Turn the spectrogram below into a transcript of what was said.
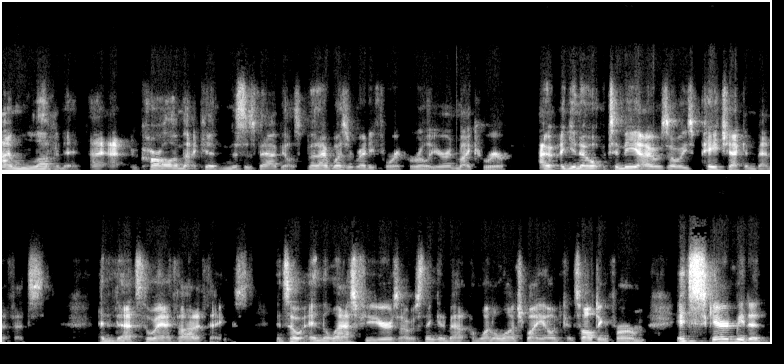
i'm loving it I, I, carl i'm not kidding this is fabulous but i wasn't ready for it earlier in my career i you know to me i was always paycheck and benefits and that's the way i thought of things and so in the last few years, I was thinking about I want to launch my own consulting firm. It scared me to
